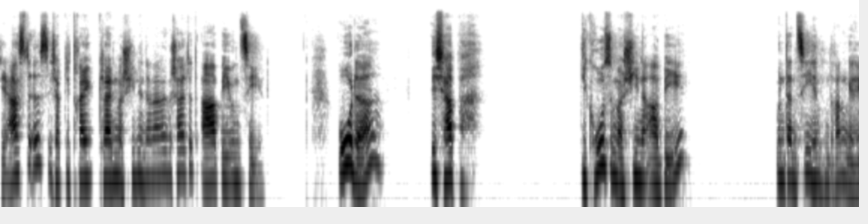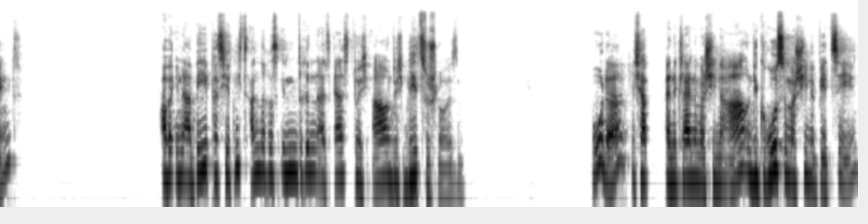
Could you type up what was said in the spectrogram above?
Die erste ist, ich habe die drei kleinen Maschinen hintereinander geschaltet, A, B und C. Oder ich habe die große Maschine AB und dann C hinten dran gehängt. Aber in AB passiert nichts anderes innen drin, als erst durch A und durch B zu schleusen. Oder ich habe eine kleine Maschine A und die große Maschine BC,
